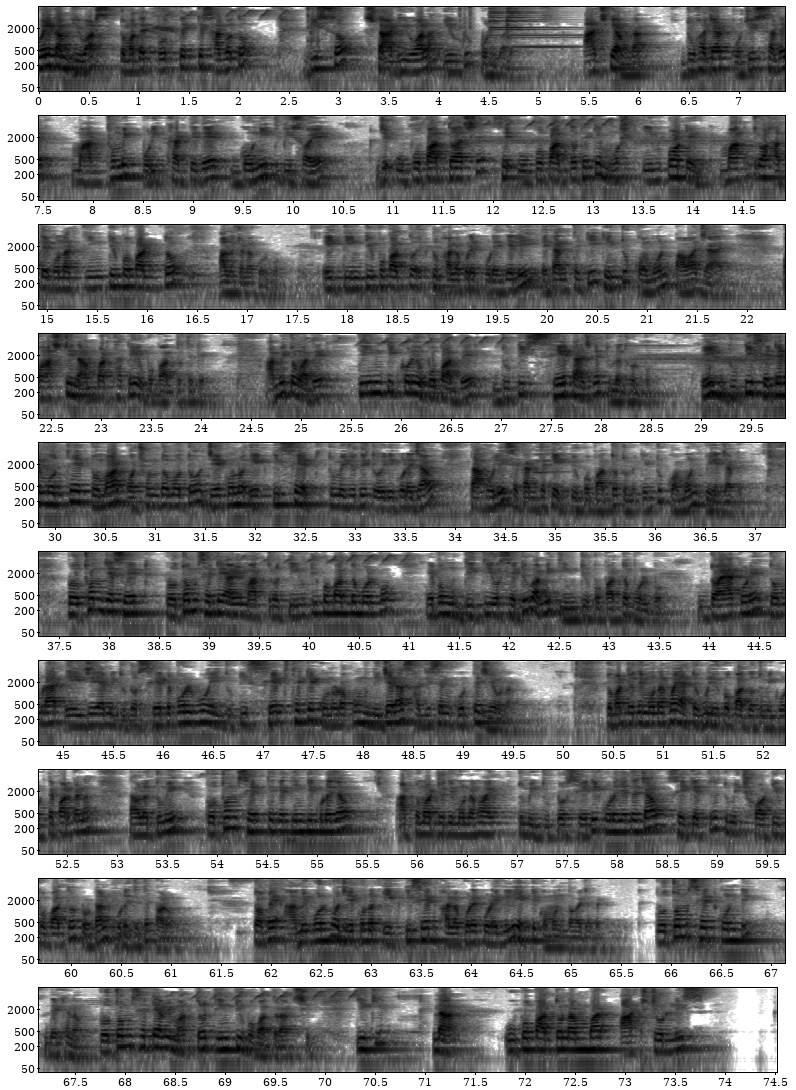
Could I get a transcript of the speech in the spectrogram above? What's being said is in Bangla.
ওয়েলকাম ভিউয়ার্স তোমাদের প্রত্যেককে স্বাগত বিশ্ব স্টাডিওয়ালা ইউটিউব পরিবারে। আজকে আমরা দু হাজার পঁচিশ সালের মাধ্যমিক পরীক্ষার্থীদের গণিত বিষয়ে যে উপপাদ্য আছে, সেই উপপাদ্য থেকে মোস্ট ইম্পর্টেন্ট মাত্র হাতে গোনা তিনটি উপপাদ্য আলোচনা করব। এই তিনটি উপপাদ্য একটু ভালো করে পড়ে গেলেই এখান থেকেই কিন্তু কমন পাওয়া যায়। পাঁচটি নাম্বার থাকে উপপাদ্য থেকে। আমি তোমাদের তিনটি করে উপপাদ্যের দুটি সেট আজকে তুলে ধরবো। এই দুটি সেটের মধ্যে তোমার পছন্দ মতো যে কোনো একটি সেট তুমি যদি তৈরি করে যাও, তাহলেই সেখান থেকে একটি উপপাদ্য তুমি কিন্তু কমন পেয়ে যাবে। প্রথম যে সেট, প্রথম সেটে আমি মাত্র তিনটি উপপাদ্য বলব এবং দ্বিতীয় সেটেও আমি তিনটি উপপাদ্য বলব। দয়া করে তোমরা এই যে আমি দুটো সেট বলব, এই দুটি সেট থেকে কোনো রকম নিজেরা সাজেশন করতে যেও না। তোমার যদি মনে হয় এতগুলি উপপাদ্য তুমি করতে পারবে না, তাহলে তুমি প্রথম সেট থেকে তিনটি করে যাও। আর তোমার যদি মনে হয় তুমি দুটো সেটই করে যেতে চাও, সেই ক্ষেত্রে তুমি ছটি উপপাদ্য টোটাল করে যেতে পারো। তবে আমি বলব যে কোনো একটি সেট ভালো করে করে গেলে একটি কমন পাওয়া যাবে। প্রথম সেট কোনটি? দেখে নাও। প্রথম সেটে আমি মাত্র তিনটি উপপাদ্য রাখছি। কি কি? না, উপপাদ্য নাম্বার আটচল্লিশ,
